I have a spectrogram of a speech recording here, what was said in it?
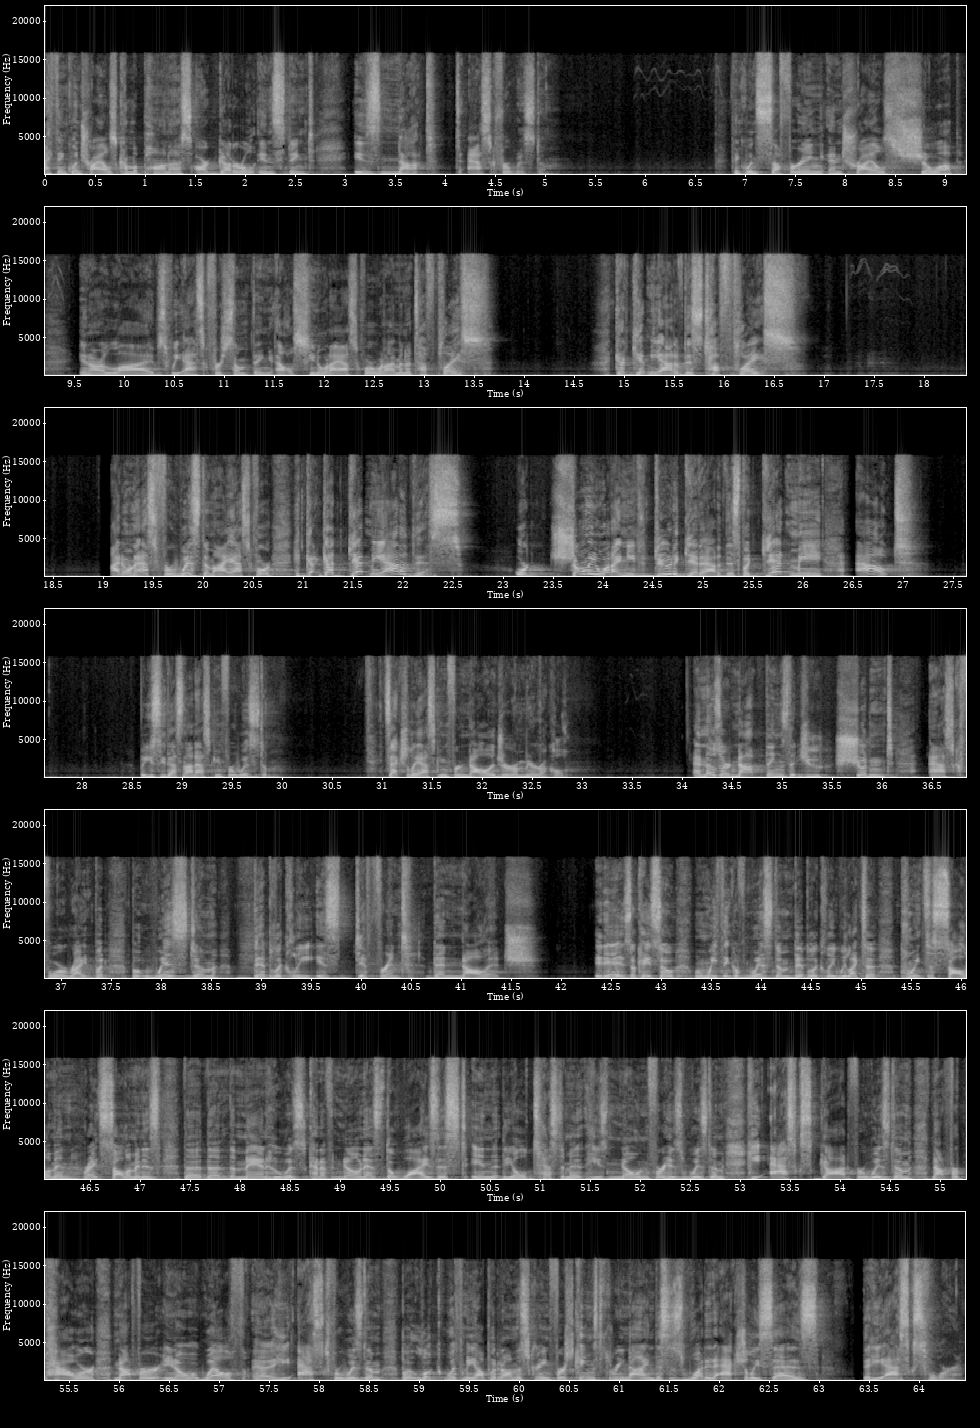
I think when trials come upon us, our guttural instinct is not to ask for wisdom. I think when suffering and trials show up in our lives, we ask for something else. You know what I ask for when I'm in a tough place? God, get me out of this tough place. I don't ask for wisdom. I ask for, God, get me out of this. Or show me what I need to do to get out of this, but get me out. But you see, that's not asking for wisdom. It's actually asking for knowledge or a miracle. And those are not things that you shouldn't ask for, right? But, but wisdom biblically is different than knowledge. It is. Okay, so when we think of wisdom biblically, we like to point to Solomon, right? Solomon is the, the, the man who was kind of known as the wisest in the Old Testament. He's known for his wisdom. He asks God for wisdom, not for power, not for, you know, wealth. Uh, he asks for wisdom. But look with me, I'll put it on the screen. 1 Kings 3 9. This is what it actually says that he asks for.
